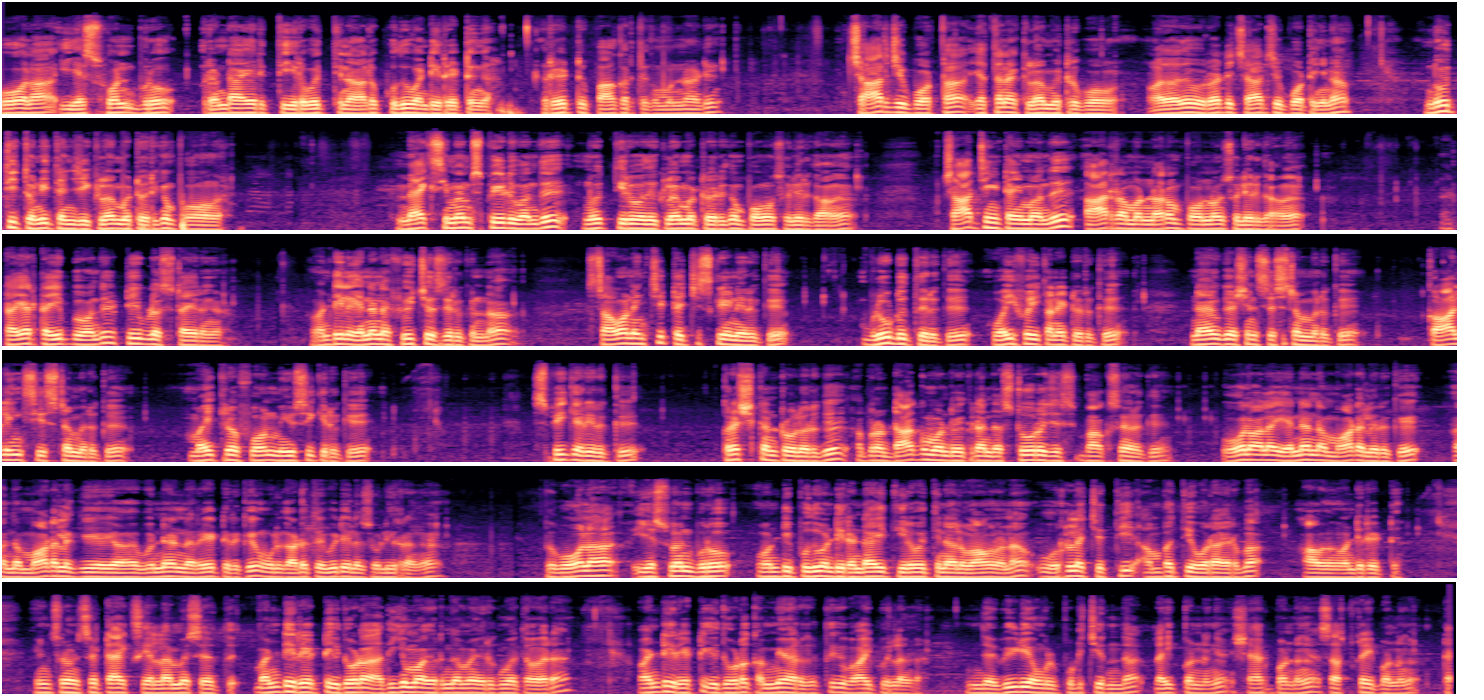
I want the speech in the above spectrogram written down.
Ola S one bro ரெண்டாயிரத்தி இருபத்தி நாலு புது வண்டி ரேட்டுங்க. ரேட்டு பார்க்குறதுக்கு முன்னாடி சார்ஜு போட்டால் எத்தனை கிலோமீட்ரு போகும்? அதாவது ஒரு வாட்டி சார்ஜ் போட்டிங்கன்னா நூற்றி தொண்ணூத்தஞ்சு கிலோமீட்டர் வரைக்கும் போவாங்க மேக்ஸிமம் ஸ்பீடு வந்து நூற்றி இருபது கிலோமீட்டர் வரைக்கும் போகும் சொல்லியிருக்காங்க. சார்ஜிங் டைம் வந்து ஆறரை மணி நேரம் போகணுன்னு சொல்லியிருக்காங்க. டயர் டைப்பு வந்து டியூப்லெஸ் டயருங்க வண்டியில் என்னென்ன ஃபீச்சர்ஸ் இருக்குதுன்னா செவன் இன்ச்சு டச் ஸ்க்ரீன் இருக்குது ப்ளூடூத் இருக்குது ஒய்ஃபை கனெக்ட் இருக்குது நேவிகேஷன் சிஸ்டம் இருக்குது காலிங் சிஸ்டம் இருக்குது மைக்ரோஃபோன் மியூசிக் இருக்குது ஸ்பீக்கர் இருக்குது க்ரஷ் கண்ட்ரோல் இருக்குது அப்புறம் டாக்குமெண்ட் வைக்கிற அந்த ஸ்டோரேஜ் பாக்ஸும் இருக்குது ஓலாவில் என்னென்ன மாடல் இருக்குது அந்த மாடலுக்கு என்னென்ன ரேட் இருக்குது உங்களுக்கு அடுத்த வீடியோவில் சொல்லிடுறாங்க. இப்போ ஓலா எஸ் ஒன் ப்ரோ வண்டி புது வண்டி ரெண்டாயிரத்தி இருபத்தி நாலு வாங்கினோன்னா ஒரு லட்சத்தி ஐம்பத்தி ஓராயிரரூபா ஆகும் வண்டி ரேட்டு இன்சூரன்ஸு டேக்ஸ் எல்லாமே சேர்த்து. வண்டி ரேட்டு இதோட அதிகமாக இருந்த மாதிரி இருக்குமே தவிர வண்டி ரேட்டு இதோட கம்மியாக இருக்கிறதுக்கு வாய்ப்பு இல்லைங்க. இந்த வீடியோ உங்களுக்கு பிடிச்சிருந்தா லைக் பண்ணுங்கள் ஷேர் பண்ணுங்கள் சப்ஸ்கிரைப் பண்ணுங்கள்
